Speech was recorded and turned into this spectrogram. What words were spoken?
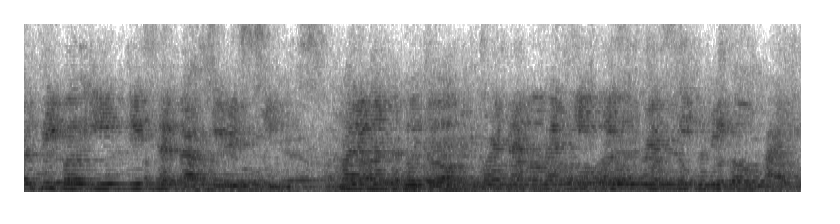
of people eat, please set back your seats. Calling on the Budok, for a moment, if you proceed to.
